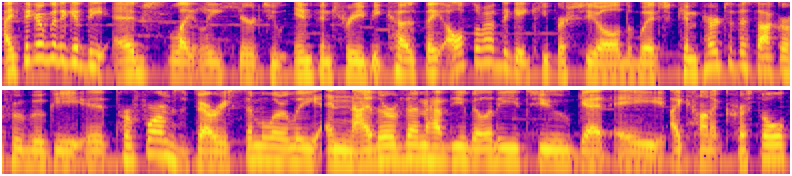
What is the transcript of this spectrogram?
I think I'm going to give the edge slightly here to infantry because they also have the gatekeeper shield which compared to the Sakura Fubuki it performs very similarly and neither of them have the ability to get a iconic crystal.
